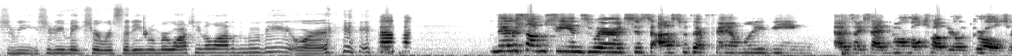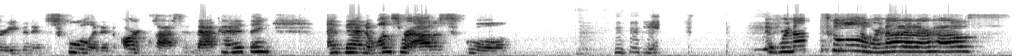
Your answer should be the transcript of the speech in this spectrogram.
should we should we make sure we're sitting when we're watching a lot of the movie or? There's some scenes where it's just us with our family being, as I said, normal 12 year old girls, or even in school and in art class and that kind of thing. And then once we're out of school, if we're not in school and we're not at our house,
